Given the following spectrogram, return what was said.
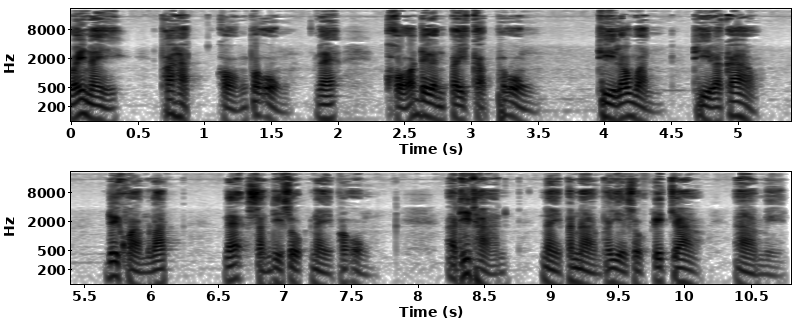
ไว้ในพระหัตถ์ของพระองค์ และขอเดินไปกับพระองค์ ทีละวันทีละก้าว ด้วยความรักและสันติสุขในพระองค์ อธิษฐานในพระนามพระเยซูคริสต์เจ้า อาเมน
